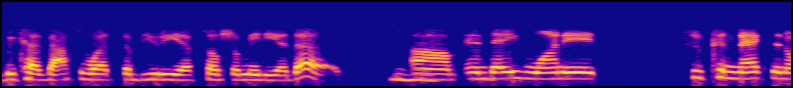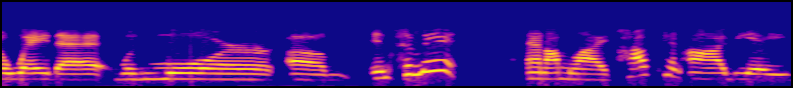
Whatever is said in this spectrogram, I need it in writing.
because that's what the beauty of social media does. Mm-hmm. Um, and they wanted to connect in a way that was more um, intimate. And I'm like, how can I be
